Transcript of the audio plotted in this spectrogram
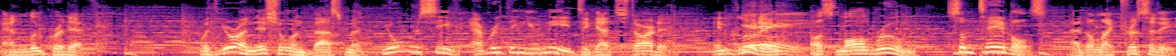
and lucrative. With your initial investment, you'll receive everything you need to get started, including Yay. a small room, some tables, and electricity.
